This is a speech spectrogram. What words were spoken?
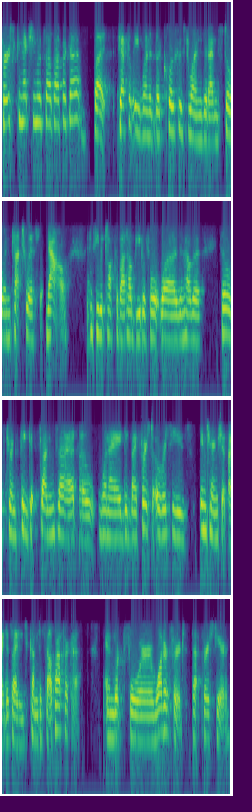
first connection with South Africa, but definitely one of the closest ones that I'm still in touch with now. Because he would talk about how beautiful it was and how the hills turned pink at sunset. So when I did my first overseas internship, I decided to come to South Africa and worked for Waterford that first year.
